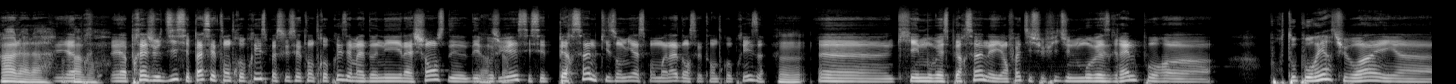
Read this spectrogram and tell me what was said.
Ah là là, et après, et après, je dis, c'est pas cette entreprise, parce que cette entreprise, elle m'a donné la chance d'évoluer. C'est cette personne qu'ils ont mis à ce moment-là dans cette entreprise, Hmm. euh, qui est une mauvaise personne. Et en fait, il suffit d'une mauvaise graine pour, euh, pour tout pourrir, tu vois. Et, euh,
